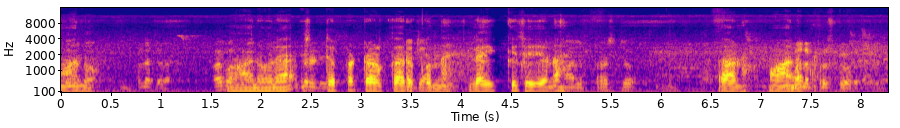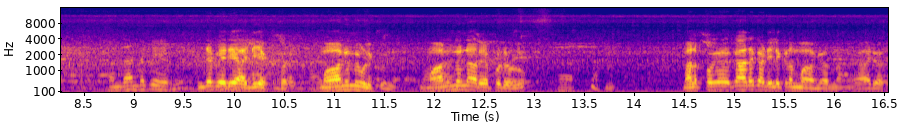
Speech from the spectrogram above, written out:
മാനു. മാനുവിനെ ഇഷ്ടപ്പെട്ട ആൾക്കാരൊക്കെ ഒന്ന് ലൈക്ക് ചെയ്യണേ. ആണ് മാനു. എന്താ പേര്? എന്റെ പേര് അലി അക്ബർ. മാനെന്ന് വിളിക്കുന്നു. മാനു തന്നെ അറിയപ്പെടുള്ളൂ. മലപ്പുറക്കാരെ കടയിലേക്കണം മാനു പറഞ്ഞാൽ ആരും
